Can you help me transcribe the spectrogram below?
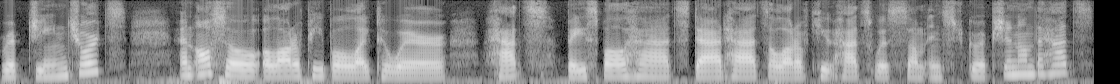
ripped jean shorts and also, a lot of people like to wear hats, baseball hats, dad hats, a lot of cute hats with some inscription on the hats.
